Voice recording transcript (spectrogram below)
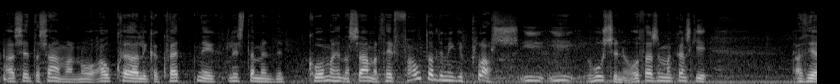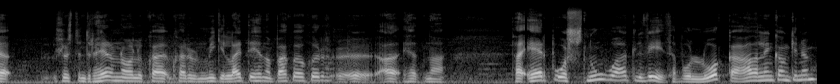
að setja saman og ákveða líka hvernig listamennir koma hérna saman. Þeir fáta aldrei mikið pláss í, í húsinu og það sem maður kannski, af því að hlustundur heyra nú alveg hvað, hvað eru mikið læti hérna baka okkur, uh, að hérna, það er búið að snúa allir við. Það er búið að loka aðalenganginum,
